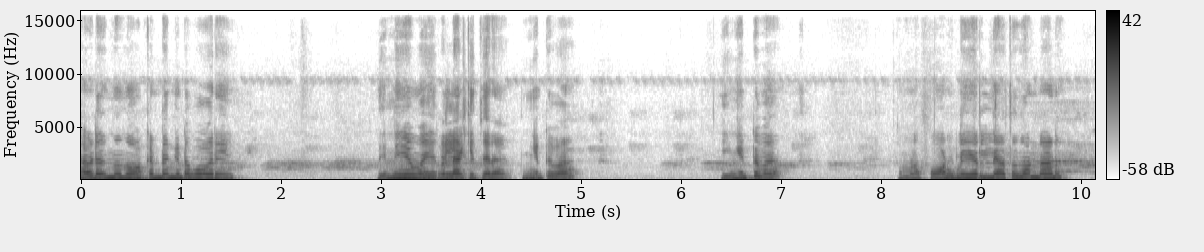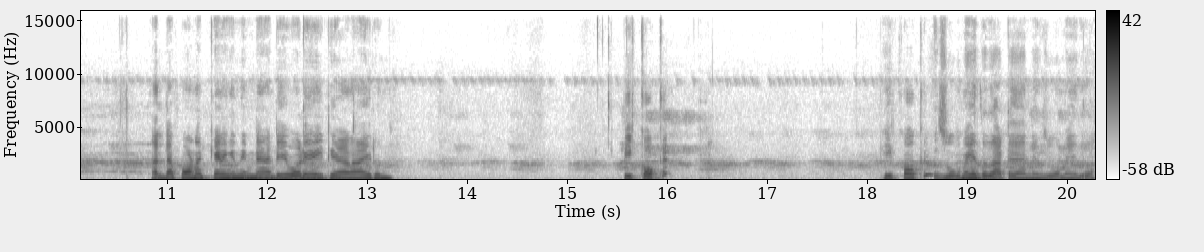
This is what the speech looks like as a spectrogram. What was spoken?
അവിടെ ഒന്ന് നോക്കണ്ട ഇങ്ങോട്ട് പോരെ. നിന്നെ ഞാൻ വൈറലാക്കി തരാം. ഇങ്ങോട്ട് വാ. ഇങ്ങോട്ട് വാ. നമ്മളെ ഫോൺ ക്ലിയർ ഇല്ലാത്തതുകൊണ്ടാണ്. നല്ല ഫോണൊക്കെ ആണെങ്കിൽ നിന്നെ അടിപൊളിയായിട്ട് കാണാമായിരുന്നു പീക്കോക്ക് പീക്കോക്ക് സൂം ചെയ്തതാട്ടെ ഞാൻ സൂം ചെയ്തതാ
